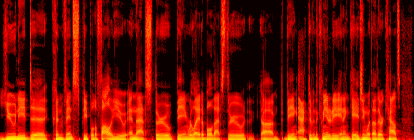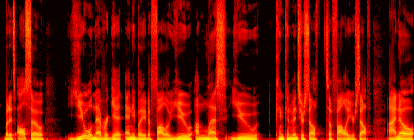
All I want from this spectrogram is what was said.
you need to convince people to follow you. And that's through being relatable, that's through uh, being active in the community and engaging with other accounts. But it's also, you will never get anybody to follow you unless you can convince yourself to follow yourself. I know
